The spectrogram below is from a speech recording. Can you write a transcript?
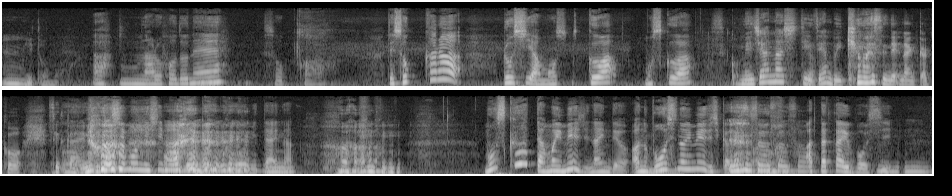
いいと思う、あうんなるほどね、そっかでそっからロシアモスクワモスクワ？メジャーなシティ全部行きますね。なんかこう世界の、うん東も西も全部行くよみたいな、モスクワってあんまイメージないんだよ。あの帽子のイメージしかない、そうそうそう。あったかい帽子、うん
